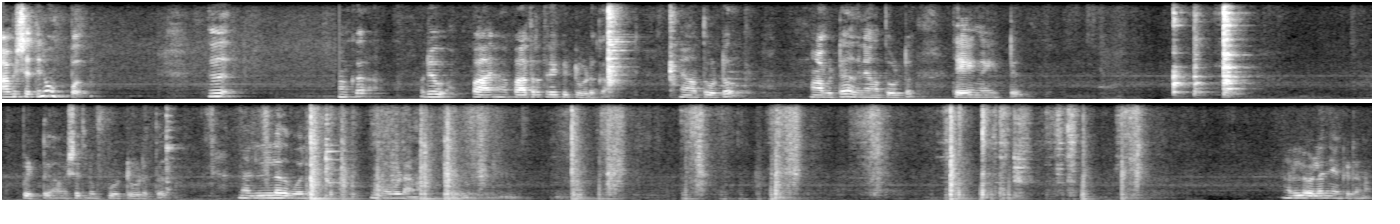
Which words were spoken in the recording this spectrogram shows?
ആവശ്യത്തിന് ഉപ്പ്. ഇത് നമുക്ക് ഒരു പാത്രത്തിലേക്ക് ഇട്ട് കൊടുക്കാം. അതിനകത്തോട്ട് മാവിട്ട് അതിനകത്തോട്ട് തേങ്ങയിട്ട് ഉപ്പിട്ട് ആവശ്യത്തിന് ഉപ്പ് ഇട്ട് കൊടുത്ത് നല്ലതുപോലെ മൂടണം. നല്ലപോലെ ഞെക്കിടണം.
